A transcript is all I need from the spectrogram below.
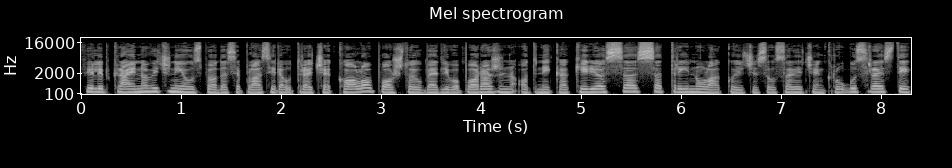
Filip Krajinović nije uspeo da se plasira u treće kolo, pošto je ubedljivo poražen od Nika Kiriosa sa 3-0, koji će se u sljedećem krugu sresti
